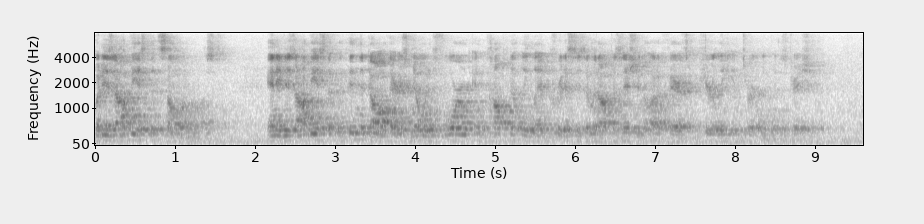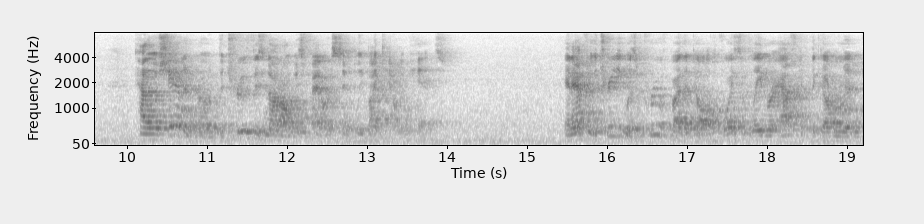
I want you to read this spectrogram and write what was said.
But it is obvious that someone must. And it is obvious that within the Dáil there is no informed and competently led criticism and opposition on affairs of purely internal administration. Cathal O'Shannon wrote, the truth is not always found simply by counting heads. And after the treaty was approved by the Dáil, the Voice of Labor asked if the government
